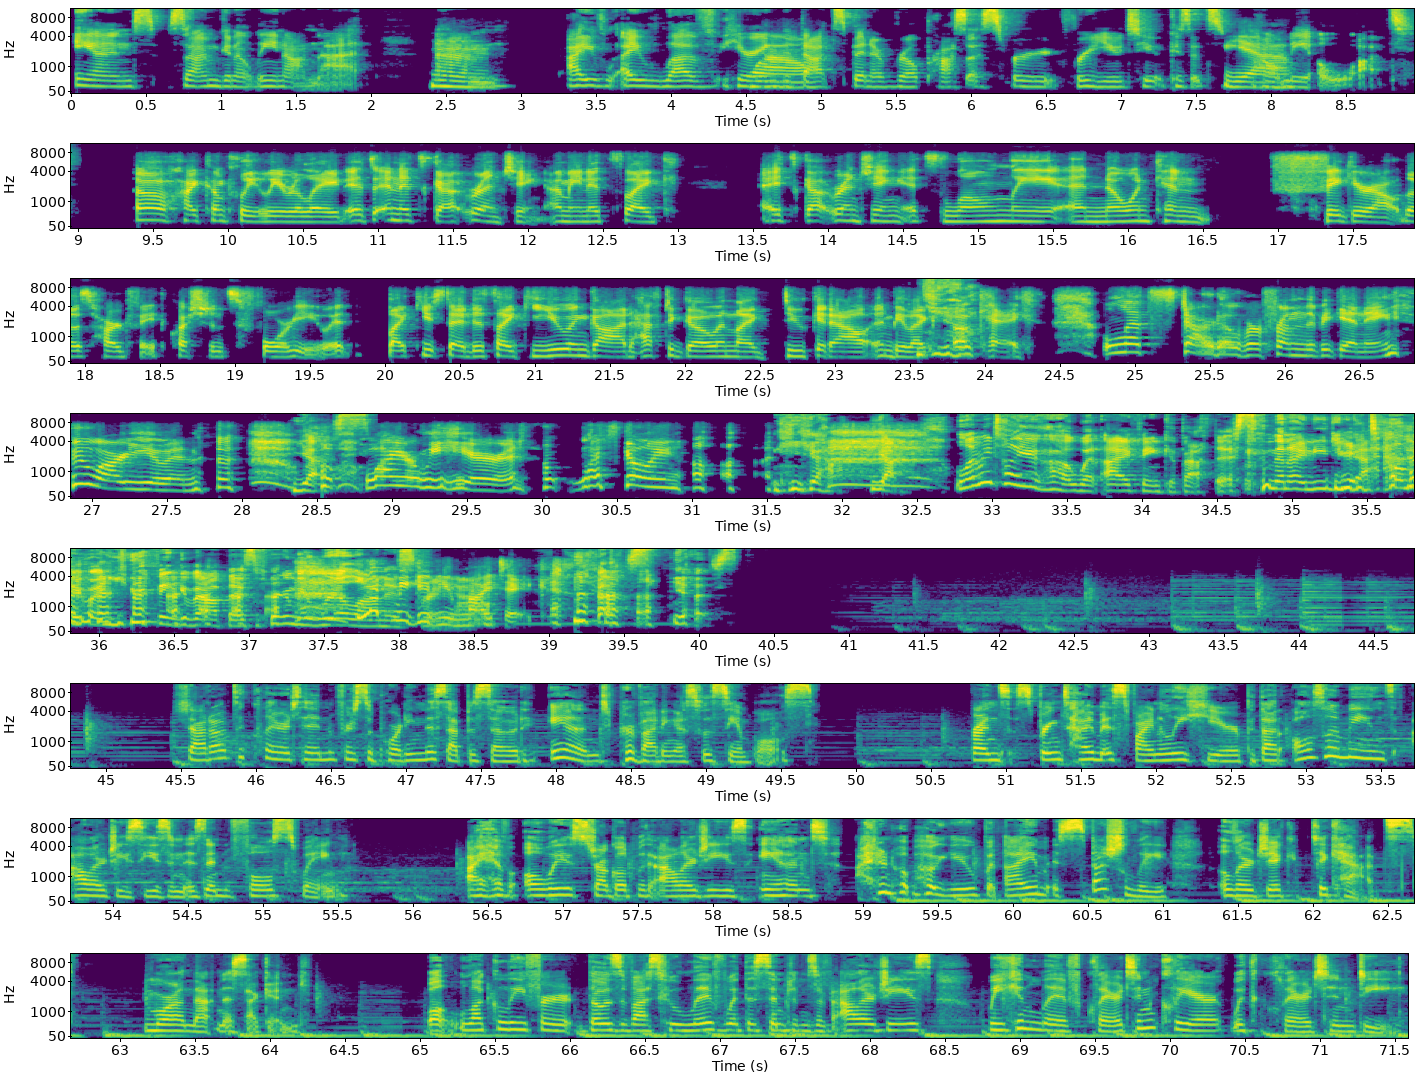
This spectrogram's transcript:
And so I'm going to lean on that. Mm. Um, I, I love hearing wow. that that's been a real process for, for you too, because it's yeah. helped me a lot. Oh, I completely relate. It's, and it's gut wrenching. I mean, it's like, it's gut wrenching. It's lonely and no one can figure out those hard faith questions for you. It like you said, it's like you and God have to go and like duke it out and be like, yeah. okay, let's start over from the beginning. Who are you and yes. why are we here and what's going on? Yeah. Yeah. Let me tell you how what I think about this. And then I need you yeah. to tell me what you think about this. We're gonna be real Let honest. Let me give right you now. my take. yes. Yes. Shout out to Claritin for supporting this episode and providing us with samples. Friends, springtime is finally here, but that also means allergy season is in full swing. I have always struggled with allergies, and I don't know about you, but I am especially allergic to cats. More on that in a second. Well, luckily for those of us who live with the symptoms of allergies, we can live Claritin Clear with Claritin D.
